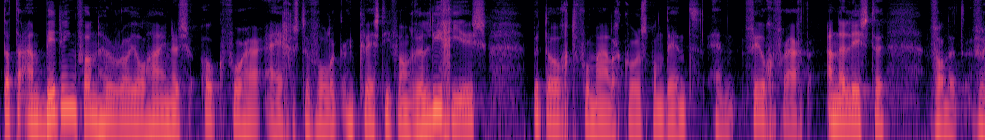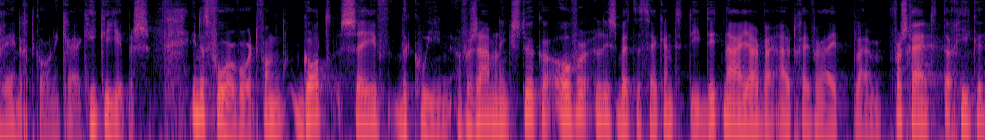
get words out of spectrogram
Dat de aanbidding van Her Royal Highness ook voor haar eigenste volk een kwestie van religie is, betoogt voormalig correspondent en veelgevraagd analiste van het Verenigd Koninkrijk, Hieke Jippes. In het voorwoord van God Save the Queen, een verzameling stukken over Elizabeth II die dit najaar bij uitgeverij Pluim verschijnt. Dag Hieke.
